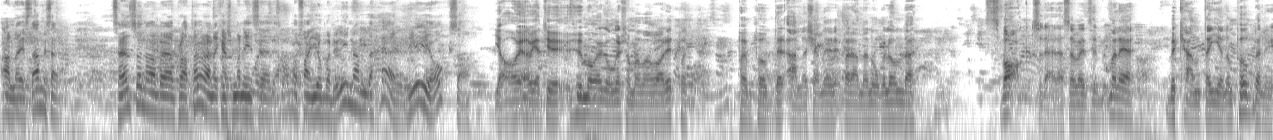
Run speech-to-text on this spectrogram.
alla är stammisar. Sen så när man börjar prata med varandra kanske man inser "Jaha, vad fan jobbar du inom det här? Det gör jag också. Ja, jag vet ju hur många gånger som man har varit på, på en pub där alla känner varandra någorlunda svagt sådär. Alltså, man är bekanta genom puben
